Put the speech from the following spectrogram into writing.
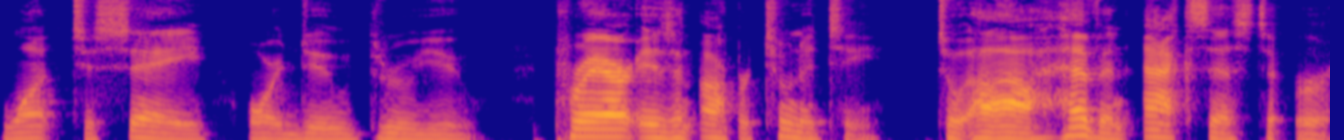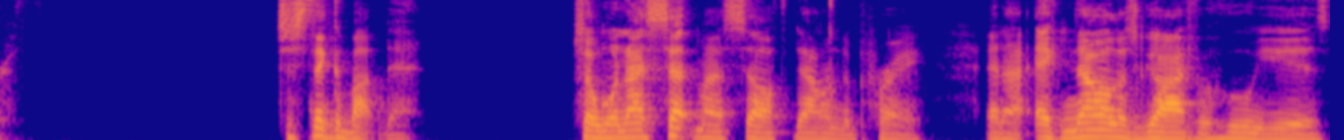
want to say or do through you. Prayer is an opportunity to allow heaven access to earth. Just think about that. So when I set myself down to pray and I acknowledge God for who He is,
